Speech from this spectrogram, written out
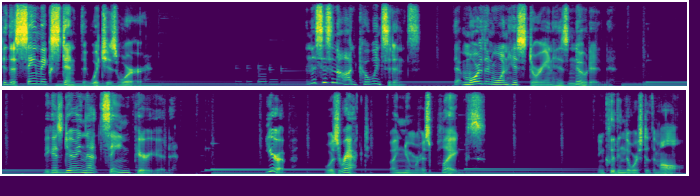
to the same extent that witches were. And this is an odd coincidence that more than one historian has noted. Because during that same period, Europe was racked by numerous plagues, including the worst of them all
